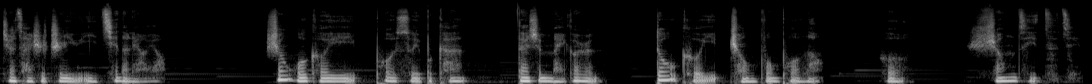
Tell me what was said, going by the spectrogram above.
这才是治愈一切的良药。生活可以破碎不堪，但是每个人都可以乘风破浪和升级自己。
